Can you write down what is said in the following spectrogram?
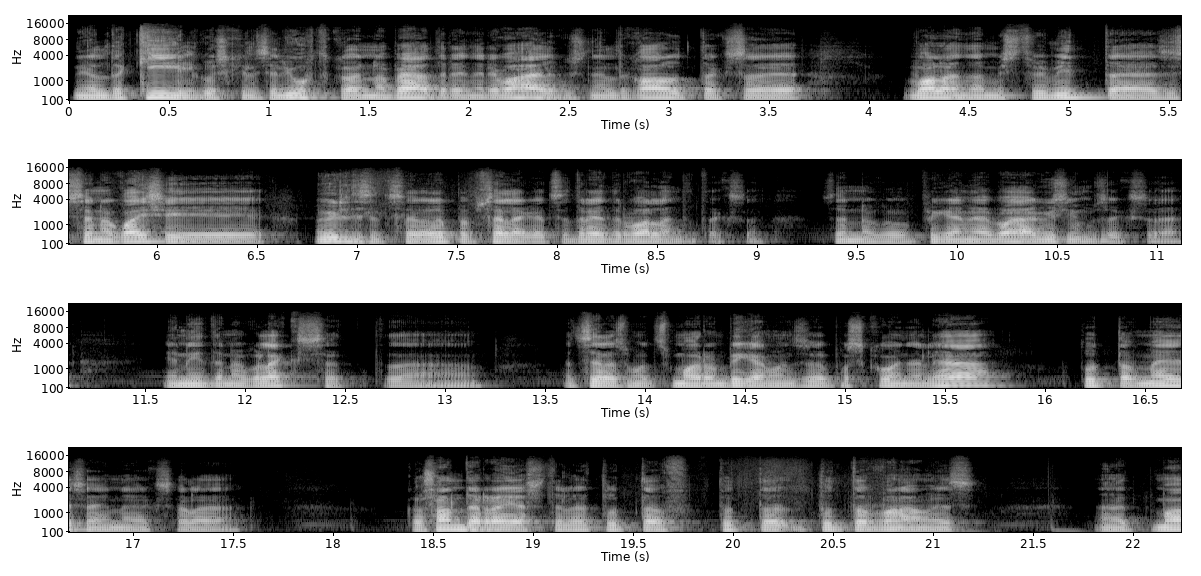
nii-öelda kiil kuskil seal juhtkonna peatreeneri vahel, kus nii-öelda kaalutakse vallandamist või mitte, siis see nagu asi, no üldiselt see lõpeb sellega, et see treener vallandatakse. see on nagu pigem jääb aja küsimuseks ja, nii ta nagu läks, et, et selles mõttes ma arvan, pigem on see Baskonial hea, tuttav mees on ju, eks ole. Ka Sander Raiestele tuttav, tuttav, tuttav vanamees. et ma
